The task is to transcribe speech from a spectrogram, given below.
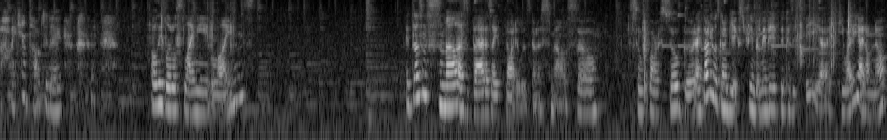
oh, I can't talk today. All these little slimy lines it doesn't smell as bad as I thought it was gonna smell, so so far so good. I thought it was gonna be extreme, but maybe it's because it's the uh, I don't know.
